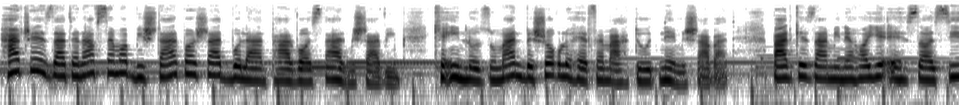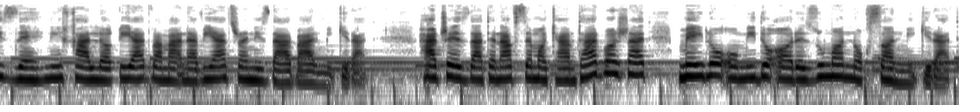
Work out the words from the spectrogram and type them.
هرچه عزت نفس ما بیشتر باشد بلند پروازتر می شویم که این لزوما به شغل و حرف محدود نمی شود بلکه زمینه های احساسی، ذهنی، خلاقیت و معنویت را نیز در بر می گیرد. هرچه عزت نفس ما کمتر باشد میل و امید و آرزومان نقصان می گیرد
